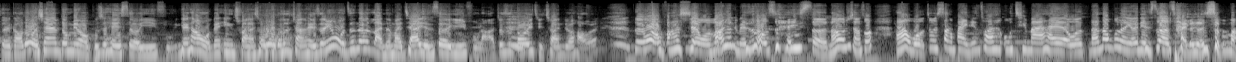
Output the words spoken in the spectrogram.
对，搞得我现在都没有不是黑色衣服。你可以看到我跟印穿的时候，我也都是穿黑色，因为我真的懒得买其他颜色的衣服啦，就是都一起穿就好了。对我有发现，我发现你每次都是黑色，然后我就想说，啊，我就是上班已经穿乌漆嘛黑了，我难道不能有一点色彩的人生吗？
